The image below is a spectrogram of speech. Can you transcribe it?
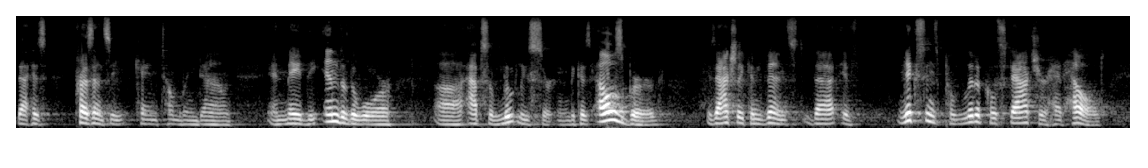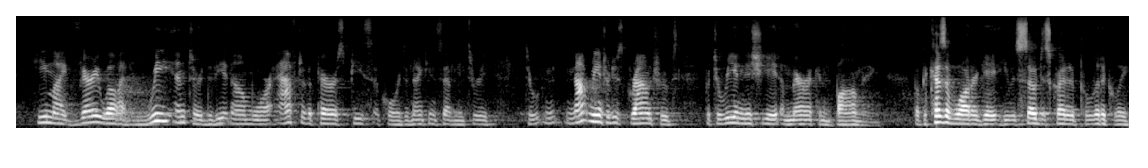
that his presidency came tumbling down and made the end of the war uh, absolutely certain because Ellsberg is actually convinced that if Nixon's political stature had held, he might very well have re-entered the Vietnam War after the Paris Peace Accords of 1973 to not reintroduce ground troops, but to reinitiate American bombing. But because of Watergate, he was so discredited politically,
